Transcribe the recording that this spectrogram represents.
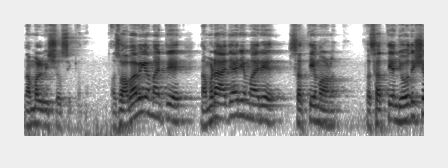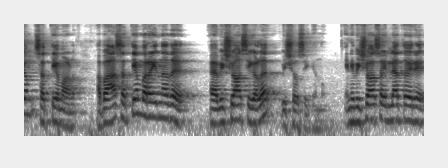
നമ്മൾ വിശ്വസിക്കുന്നു. സ്വാഭാവികമായിട്ട് നമ്മുടെ ആചാര്യന്മാർ സത്യമാണ്. ഇപ്പോൾ സത്യം ജ്യോതിഷം സത്യമാണ്. അപ്പോൾ ആ സത്യം പറയുന്നത് വിശ്വാസികൾ വിശ്വസിക്കുന്നു. ഇനി വിശ്വാസം ഇല്ലാത്തവർ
